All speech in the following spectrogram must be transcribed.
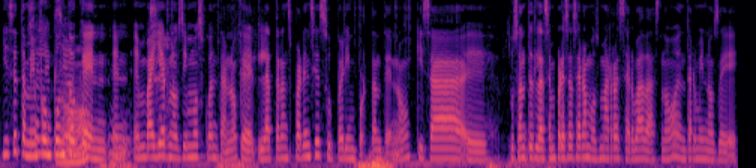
y ese también fue un punto que en, en, Bayer nos dimos cuenta, ¿no? Que la transparencia es súper importante, ¿no? Quizá, eh, pues antes las empresas éramos más reservadas, ¿no? En términos de,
